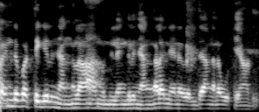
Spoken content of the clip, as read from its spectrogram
പോയിന്റ് പട്ടികയിൽ ഞങ്ങളാണ് മുന്നിലെങ്കിൽ ഞങ്ങൾ തന്നെയാണ് വലുത്. അങ്ങനെ കൂട്ടിയാൽ മതി.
